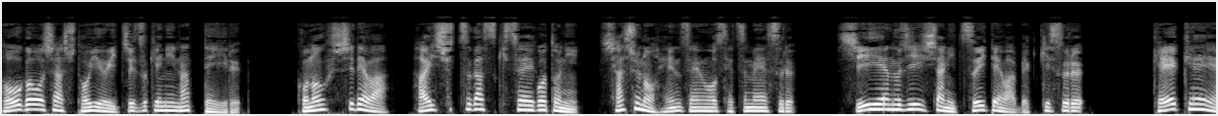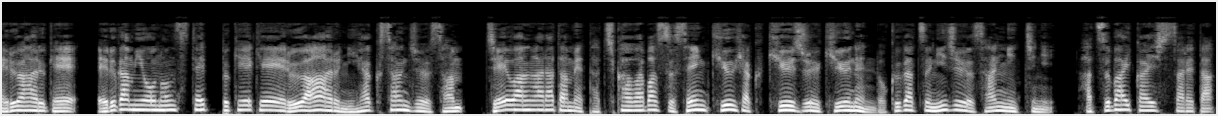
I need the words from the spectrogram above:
統合車種という位置づけになっている。この節では、排出ガス規制ごとに、車種の変遷を説明する。CNG 車については別記する。KKLRK、エルガミオノンステップ KKLR233、J1 改め立川バス1999年6月23日に発売開始された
